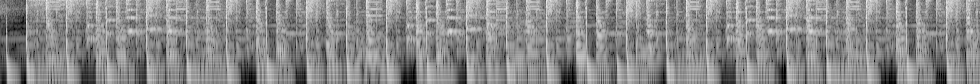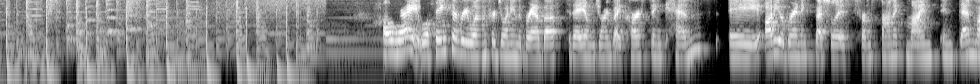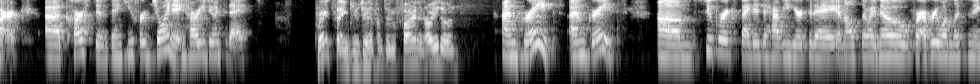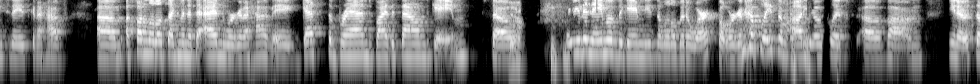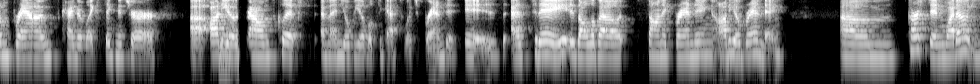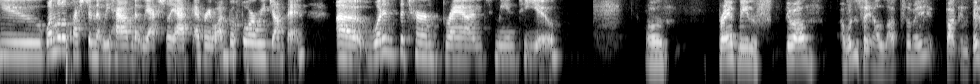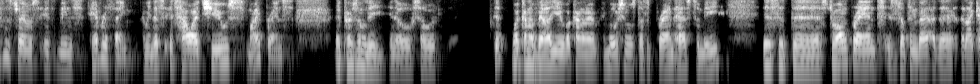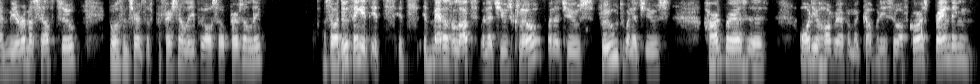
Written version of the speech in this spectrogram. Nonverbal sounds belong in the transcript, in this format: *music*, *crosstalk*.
All right. Well, thanks everyone for joining the Brand Buffs today. I'm joined by Karsten Kjems, a audio branding specialist from Sonic Minds in Denmark. Uh, Karsten, thank you for joining. How are you doing today? Great, thank you, Jennifer. I'm doing fine. And how are you doing? I'm great. I'm great. Um, super excited to have you here today. And also, I know for everyone listening, today is going to have um, a fun little segment at the end. We're going to have a guess the brand by the sound game. So yeah. *laughs* maybe the name of the game needs a little bit of work, but we're going *laughs* to play some audio *laughs* clips of, um, you know, some brands kind of like signature uh, audio yeah. sounds clips, and then you'll be able to guess which brand it is. As today is all about sonic branding, audio branding. Um, Karsten, why don't you? One little question that we have that we actually ask everyone before we jump in. Uh, what does the term brand mean to you? Well, brand means, well, I wouldn't say a lot to me, but in business terms, it means everything. I mean, that's it's how I choose my brands uh, personally, you know. So, it, what kind of value, what kind of emotions does a brand has to me? Is it a strong brand? Is it something that, that, that I can mirror myself to, both in terms of professionally, but also personally? So I do think it it's it's it matters a lot when I choose clothes, when I choose food, when I choose hardware, uh, audio hardware for my company. So of course, branding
